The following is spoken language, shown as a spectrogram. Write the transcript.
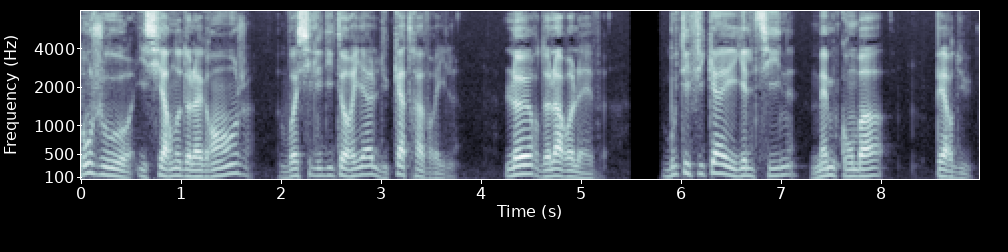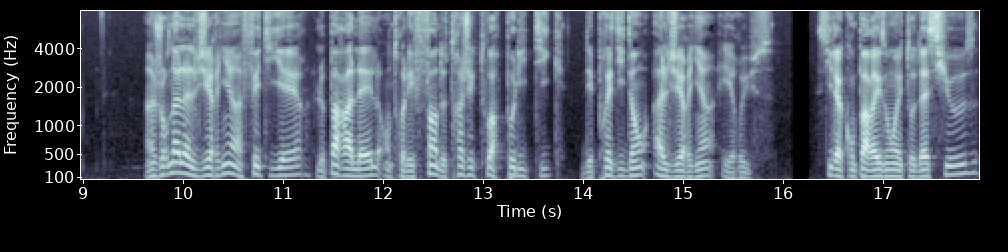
Bonjour, ici Arnaud Delagrange. Voici l'éditorial du 4 avril. L'heure de la relève. Bouteflika et Yeltsin, même combat, perdu. Un journal algérien a fait hier le parallèle entre les fins de trajectoire politique des présidents algériens et russes. Si la comparaison est audacieuse,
